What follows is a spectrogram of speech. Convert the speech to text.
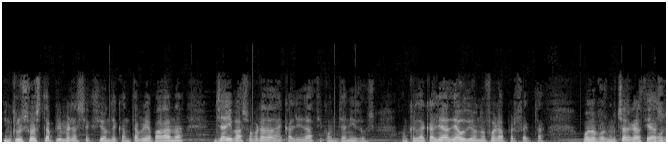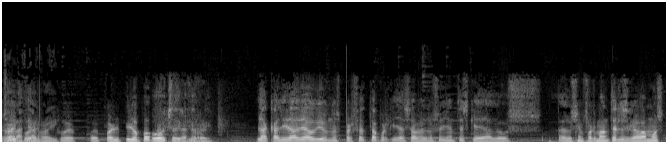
Incluso esta primera sección de Cantabria Pagana ya iba sobrada de calidad y contenidos, aunque la calidad de audio no fuera perfecta. Bueno, pues muchas gracias, Roy, por, el piropo. Muchas gracias, Roy. La calidad de audio no es perfecta porque ya saben los oyentes que a los, a los informantes les grabamos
